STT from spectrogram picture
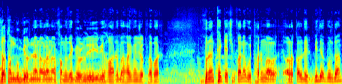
Zaten bu görünen alan arkamızda görüldüğü gibi arı ve hayvancılıkla var. Buranın tek geçim kaynağı bu. Tarımla al- alakalı değil. Bir de burada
